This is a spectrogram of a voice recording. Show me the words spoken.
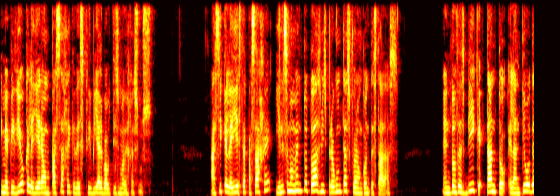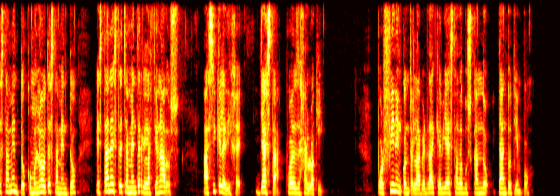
y me pidió que leyera un pasaje que describía el bautismo de Jesús. Así que leí este pasaje y en ese momento todas mis preguntas fueron contestadas. Entonces vi que tanto el Antiguo Testamento como el Nuevo Testamento están estrechamente relacionados. Así que le dije, ya está, puedes dejarlo aquí. Por fin encontré la verdad que había estado buscando tanto tiempo.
